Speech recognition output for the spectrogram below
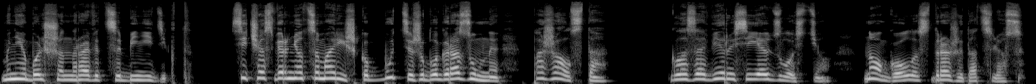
Мне больше нравится Бенедикт. Сейчас вернется Маришка, будьте же благоразумны. Пожалуйста». Глаза Веры сияют злостью, но голос дрожит от слез.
